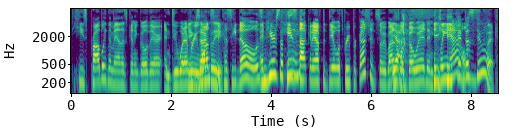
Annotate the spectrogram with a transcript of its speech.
he's probably the man that's going to go there and do whatever he wants because he knows And here's the thing: he's thing. not going to have to deal with repercussions, so he might Yeah. as well go in and clean he house. can just do it.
